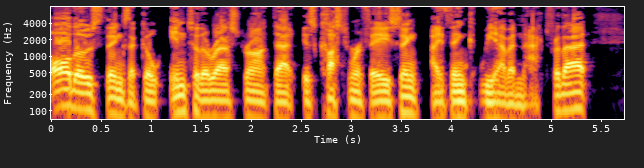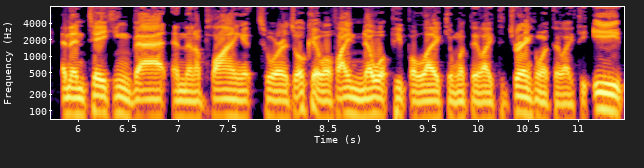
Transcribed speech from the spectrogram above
all those things that go into the restaurant that is customer facing. I think we have a knack for that. And then taking that and then applying it towards, okay, well, if I know what people like and what they like to drink and what they like to eat,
